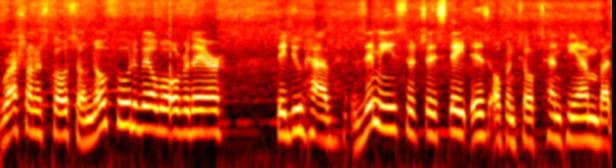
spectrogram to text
restaurant is closed, so no food available over there. They do have Zimi's, which they state is open till 10 p.m., but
